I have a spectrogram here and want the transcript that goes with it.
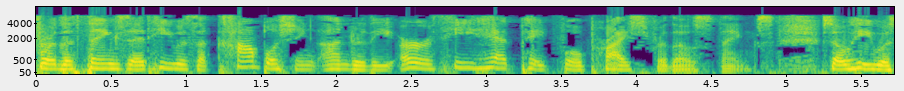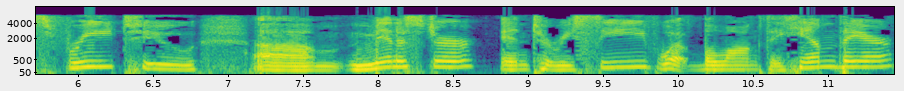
for the things that he was accomplishing under the earth, he had paid full price for those things. So he was free to um, minister and to receive what belonged to him there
